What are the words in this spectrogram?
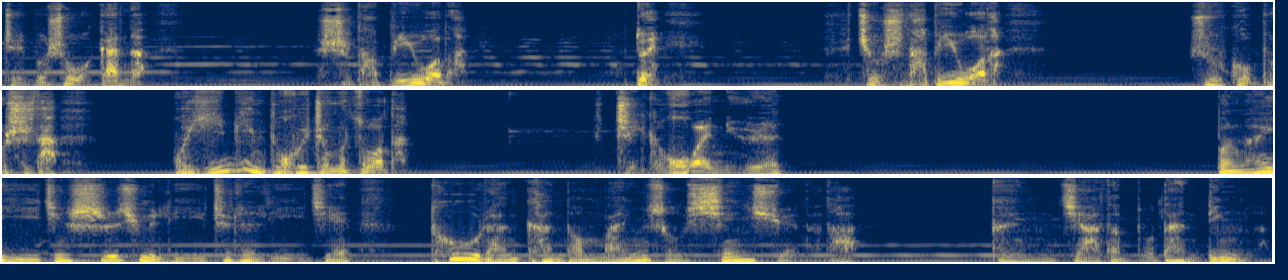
这不是我干的，是他逼我的。对，就是他逼我的。如果不是他，我一定不会这么做的。这个坏女人！本来已经失去理智的李杰，突然看到满手鲜血的他，更加的不淡定了，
